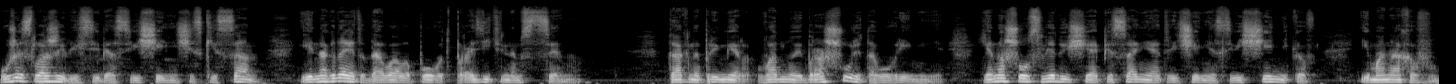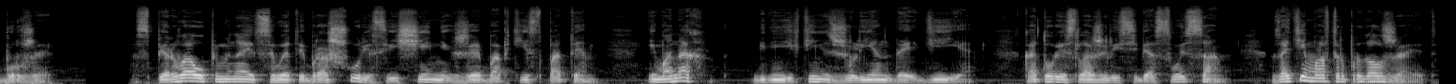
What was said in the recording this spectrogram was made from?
уже сложили из себя священнический сан, и иногда это давало повод поразительным сценам. Так, например, в одной брошюре того времени я нашел следующее описание отречения священников и монахов в Бурже. Сперва упоминается в этой брошюре священник Ж. Баптист Патен и монах бенедиктинец Жульен де Дие, которые сложили из себя свой сан. Затем автор продолжает.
